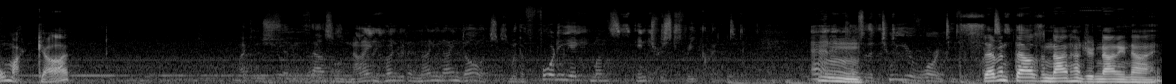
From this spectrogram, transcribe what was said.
Oh my God! I can show you $7,999 with a 48 months interest-free credit. And it hmm. comes with a two-year warranty. for Seven parts. thousand nine hundred ninety-nine.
